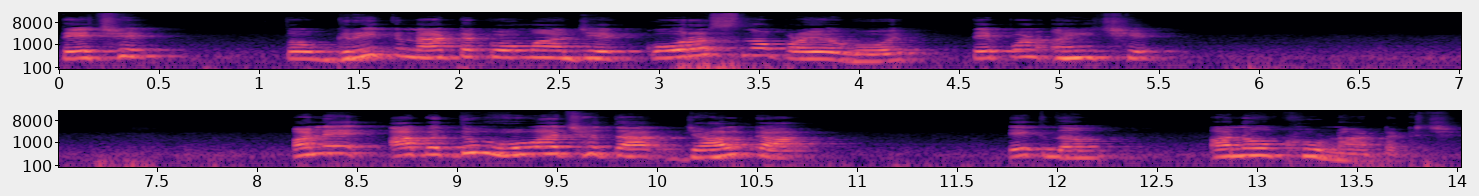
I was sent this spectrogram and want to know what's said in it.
તે છે. તો ગ્રીક નાટકોમાં જે કોરસનો પ્રયોગ હોય તે પણ અહીં છે. અને આ બધું હોવા છતાં ઝાલકા એકદમ અનોખું નાટક છે.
